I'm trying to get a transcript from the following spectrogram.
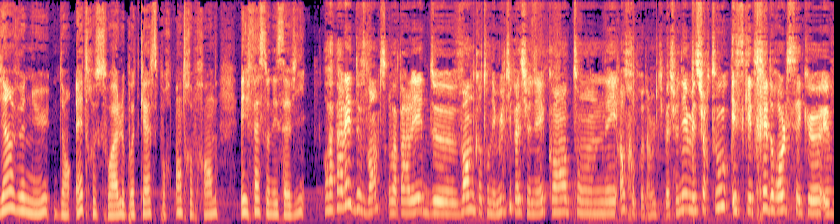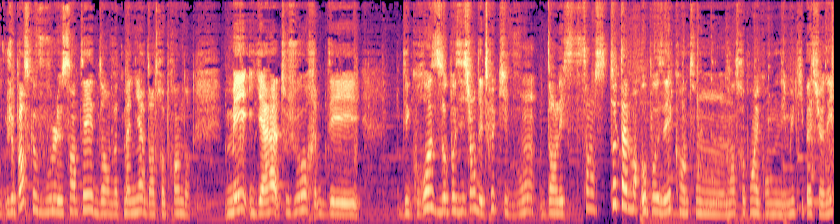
Bienvenue dans Être Soi, le podcast pour entreprendre et façonner sa vie. On va parler de vente, on va parler de vente quand on est multipassionné, quand on est entrepreneur multipassionné, mais surtout, et ce qui est très drôle, c'est que, et je pense que vous le sentez dans votre manière d'entreprendre, mais il y a toujours des, des grosses oppositions, des trucs qui vont dans les sens totalement opposés quand on entreprend et qu'on est multipassionné,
